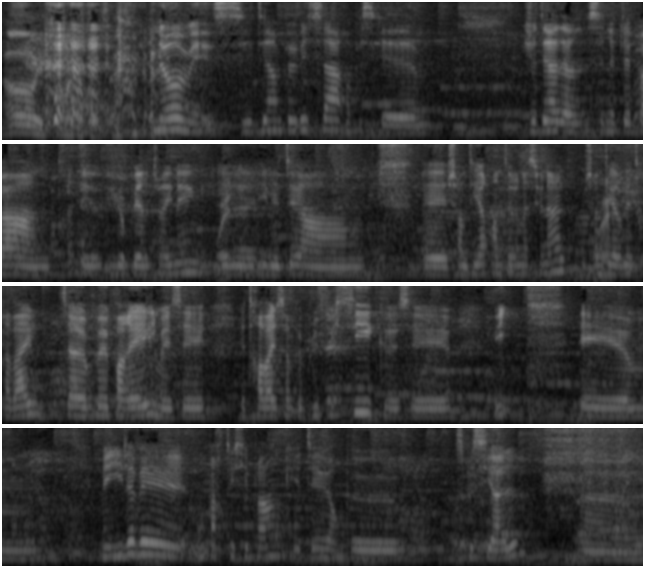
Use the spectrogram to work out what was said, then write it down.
Oh, il faut raconter ça. non, mais c'était un peu bizarre parce que j'étais dans, ce n'était pas un tra- euh, European Training, Ouais. il, il était un euh, chantier international, un chantier Ouais. de travail. C'est un peu pareil, mais c'est le travail c'est un peu plus physique. C'est oui. Et euh, mais il y avait un participant qui était un peu spécial. Euh,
